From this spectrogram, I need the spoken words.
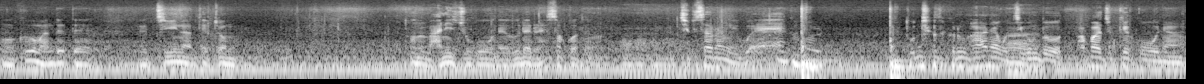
어, 그거 만들 때 지인한테 좀 돈을 많이 주고 내가 의뢰를 했었거든. 어, 집사람이 왜 그걸 돈 들여서 그런 걸 하냐고 네. 지금도 바빠 죽겠고 그냥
